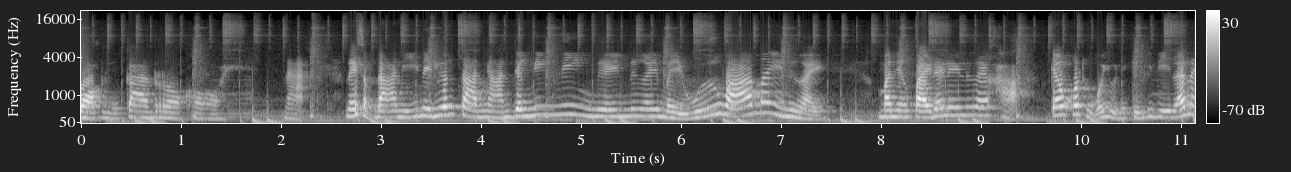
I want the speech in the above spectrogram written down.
บอกถึงการรอคอยนะ ในสัปดาห์นี้ในเรื่องการงานยังนิ่งๆเหนื่อยๆ ไม่วื้อว้าไม่เหนื่อย มันยังไปได้เรื่อยๆ ค่ะ แก้วก็ถือว่าอยู่ในเกณฑ์ที่ดี และใน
